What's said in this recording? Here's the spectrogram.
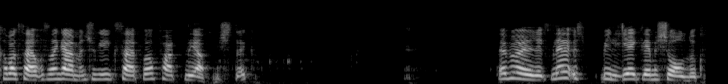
Kapak sayfasına gelmedi çünkü ilk sayfa farklı yapmıştık. Ve böylelikle üst bilgi eklemiş olduk.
